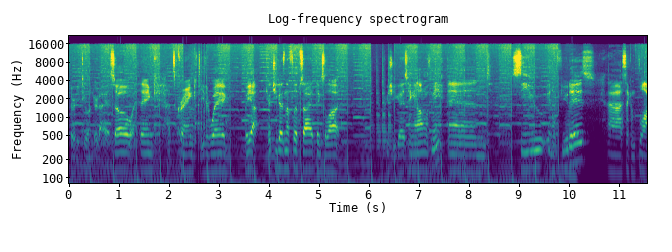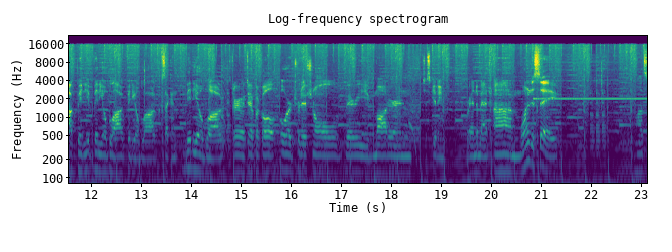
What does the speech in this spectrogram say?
3200 ISO, I think. That's cranked either way. But yeah, catch you guys on the flip side. Thanks a lot. Appreciate you guys hanging on with me and see you in a few days. Uh, second vlog, video, video blog, video blog, second video blog. Stereotypical or traditional, very modern, just kidding, random match. Um, wanted to say, well, that's,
